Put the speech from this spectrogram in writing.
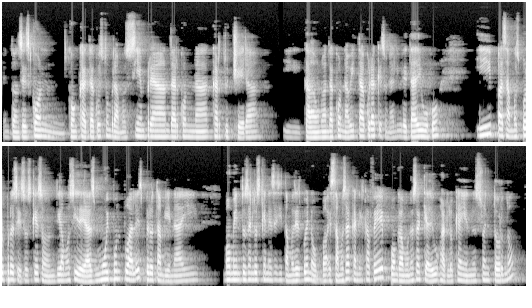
Entonces con, con Kate acostumbramos siempre a andar con una cartuchera y cada uno anda con una bitácora que es una libreta de dibujo y pasamos por procesos que son, digamos, ideas muy puntuales, pero también hay momentos en los que necesitamos, es bueno, estamos acá en el café, pongámonos aquí a dibujar lo que hay en nuestro entorno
